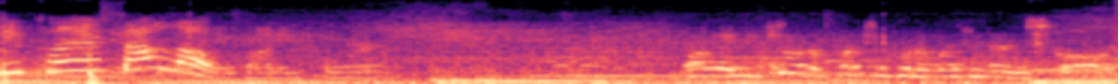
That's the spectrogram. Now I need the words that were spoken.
She playing solo. Well, he killed a person for the legendary scar.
